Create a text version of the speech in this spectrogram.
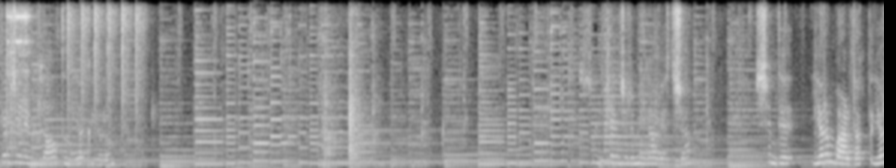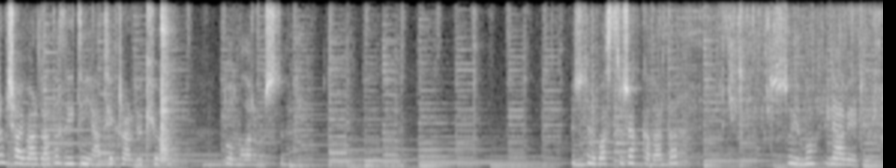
Tenceremin de altını yakıyorum. Edeceğim. Şimdi yarım bardak, yarım çay bardağı da zeytinyağı tekrar döküyorum dolmalarımın üstüne. Üstünü bastıracak kadar da suyumu ilave ediyorum.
